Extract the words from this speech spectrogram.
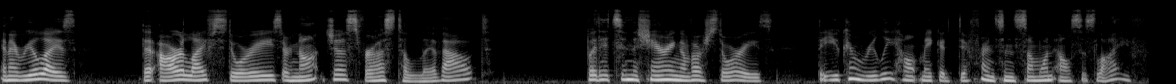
And I realized that our life stories are not just for us to live out, but it's in the sharing of our stories that you can really help make a difference in someone else's life.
